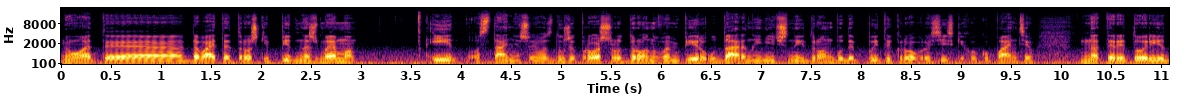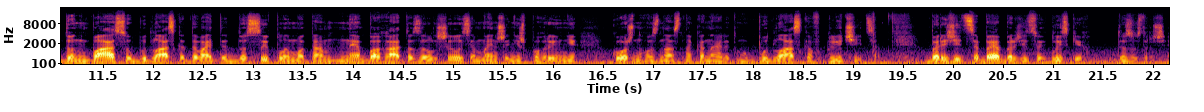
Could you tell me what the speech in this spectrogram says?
Ну от е, давайте трошки піднажмемо. І останнє, що я вас дуже прошу, дрон вампір, ударний нічний дрон буде пити кров російських окупантів на території Донбасу. Будь ласка, давайте досиплемо. Там небагато залишилося, менше ніж по гривні кожного з нас на каналі. Тому, будь ласка, включіться. Бережіть себе, бережіть своїх близьких. До зустрічі.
